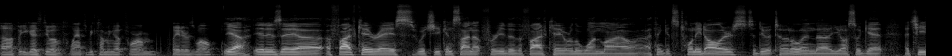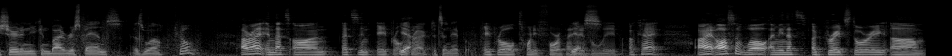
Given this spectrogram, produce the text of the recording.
uh, but you guys do have a philanthropy coming up for them later as well. Yeah, it is a, uh, a 5K race, which you can sign up for either the 5K or the one mile. I think it's $20 to do it total, and uh, you also get a T-shirt and you can buy wristbands as well. Cool. All right, and that's on that's in April, yeah, correct? it's in April. April 24th, I Yes. do believe. Okay. All right, awesome. Well, I mean, that's a great story. Um,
